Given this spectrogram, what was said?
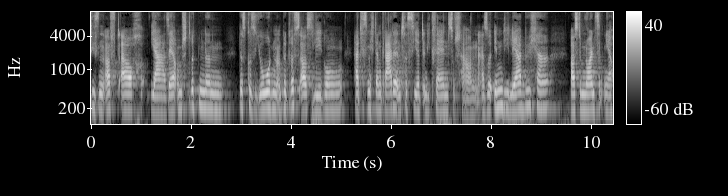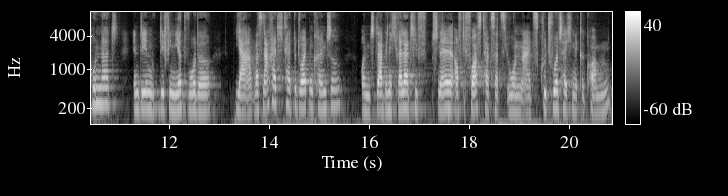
diesen oft auch ja sehr umstrittenen Diskussionen und Begriffsauslegungen hat es mich dann gerade interessiert, in die Quellen zu schauen, also in die Lehrbücher aus dem 19. Jahrhundert, in denen definiert wurde, ja, was Nachhaltigkeit bedeuten könnte. Und da bin ich relativ schnell auf die Forsttaxation als Kulturtechnik gekommen,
